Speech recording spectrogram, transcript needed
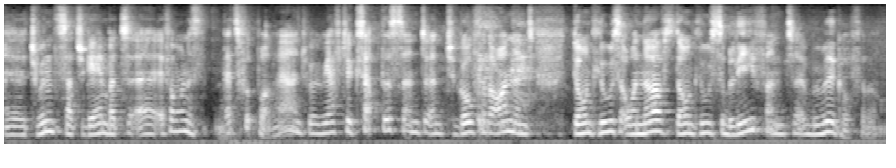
uh, to win such a game, but uh, if I'm honest, that's football, yeah? and we have to accept this and, and to go further on and don't lose our nerves, don't lose the belief, and uh, we will go further on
